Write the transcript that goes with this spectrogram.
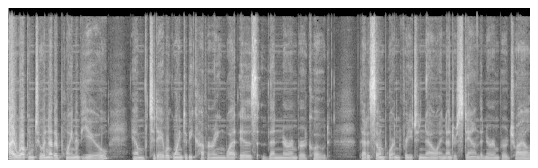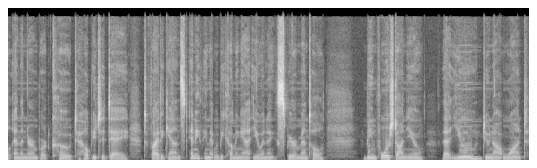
Hi, welcome to another point of view. And today we're going to be covering what is the Nuremberg Code. That is so important for you to know and understand the Nuremberg trial and the Nuremberg Code to help you today to fight against anything that would be coming at you in an experimental being forced on you that you do not want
